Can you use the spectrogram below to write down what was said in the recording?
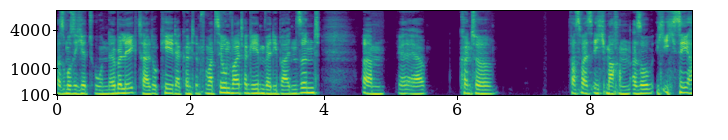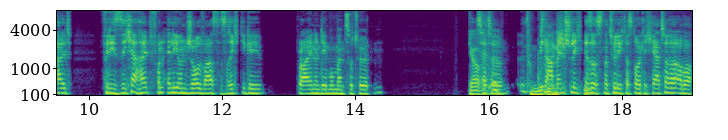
Was muss ich hier tun? Er überlegt halt, okay, der könnte Informationen weitergeben, wer die beiden sind. Ähm, er, er, könnte, was weiß ich, machen. Also ich, ich sehe halt, für die Sicherheit von Ellie und Joel war es das Richtige, Brian in dem Moment zu töten. Ja, es hätte, vermutlich. klar, menschlich ist es natürlich das deutlich härtere, aber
